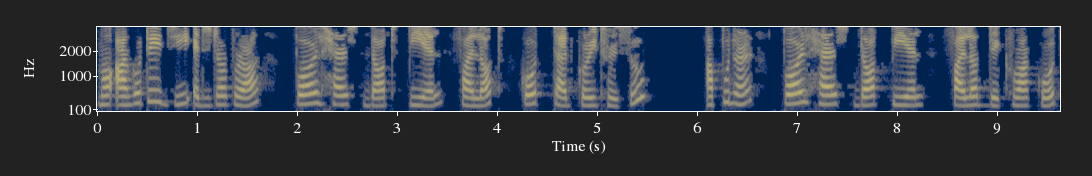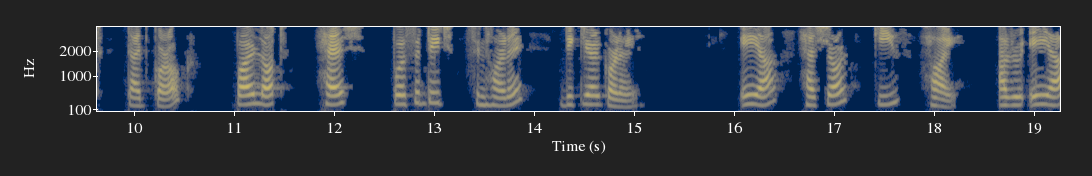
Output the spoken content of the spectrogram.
মই আগতেই geditৰ পৰা পাৰ্লহাছ ডট পিএল ফাইলত কোড টাইপ কৰি থৈছো। আপোনাৰ পাৰ্লহাছ ডট পিএল ফাইলত দেখোৱা কোড টাইপ কৰক। পাৰ্লত হাশ পাৰচেণ্টেজ চিহ্নৰে ডিক্লেয়াৰ কৰে। এয়া hashৰ কিজ হয় আৰু এয়া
